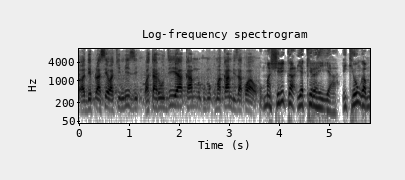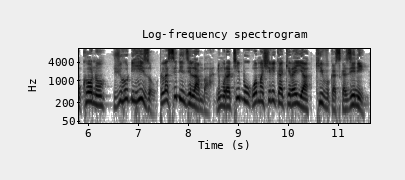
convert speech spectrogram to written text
tuna deplase wakimbizi watarudia kumakambi za kwao. Mashirika ya kiraia ikiunga mkono juhudi hizo. Plasidi Nzilamba ni mratibu wa mashirika ya kiraia Kivu Kaskazini.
